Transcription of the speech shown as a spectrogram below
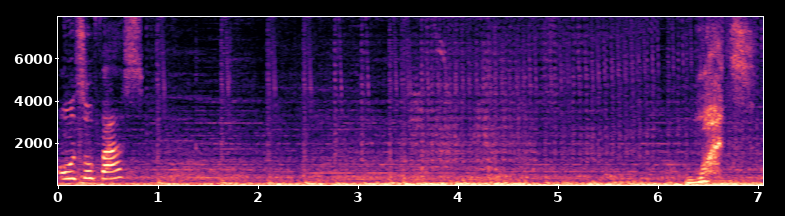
Oh, it's so fast. What?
